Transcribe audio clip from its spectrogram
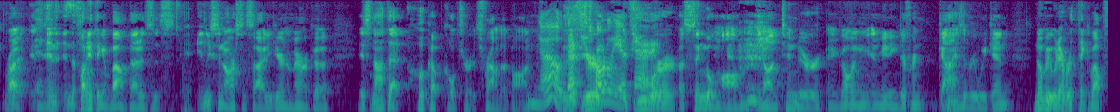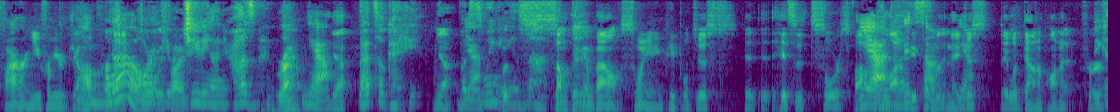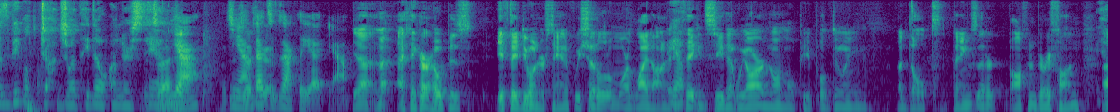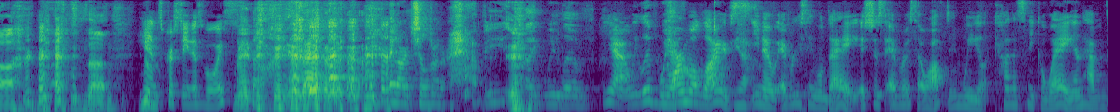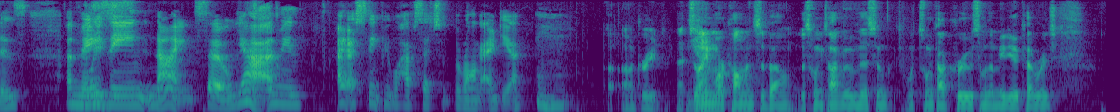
right. It And, and the funny thing about that is, it's at least in our society here in America, it's not that hookup culture is frowned upon. No, that's if you're, totally If you were a single mom and on Tinder and going and meeting different guys every weekend, nobody would ever think about firing you from your job for No. that. Or Totally if you're fine. cheating on your husband, Right. Yeah. Yeah. that's okay. Yeah. But Yeah. swinging But is not. something about swinging, people just it, it hits a sore spot Yeah, for a lot of it's people, some- and they yeah. just they look down upon it for Because people judge what they don't understand. Exactly. Yeah. That's yeah, exactly that's it. exactly it. Yeah. Yeah, and I, I think our hope is if they do understand, if we shed a little more light on it, Yeah. if they can see that we are normal people doing adult things that are often very fun. Uh, and, uh, you know, Hence Krystina's voice. I and our children are happy. Like we live. Yeah, we live We normal lives, Yeah. you know, every single day. It's just every so often we like, kind of sneak away and have those amazing nights. So, yeah, I mean, I, I just think people have such the wrong idea. Uh, agreed. Uh, so, any more comments about the Swingtok movement, the Swing, Swingtok crew, some of the media coverage?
